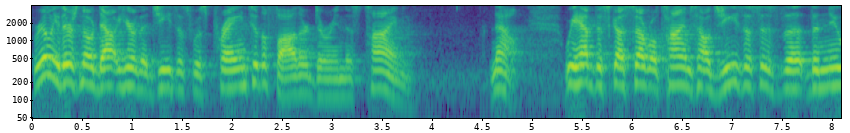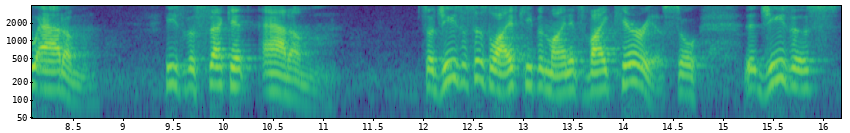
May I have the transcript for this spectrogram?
really there's no doubt here that Jesus was praying to the Father during this time. Now, we have discussed several times how Jesus is the, the new Adam. He's the second Adam. So Jesus' life, keep in mind, it's vicarious. So uh, Jesus,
